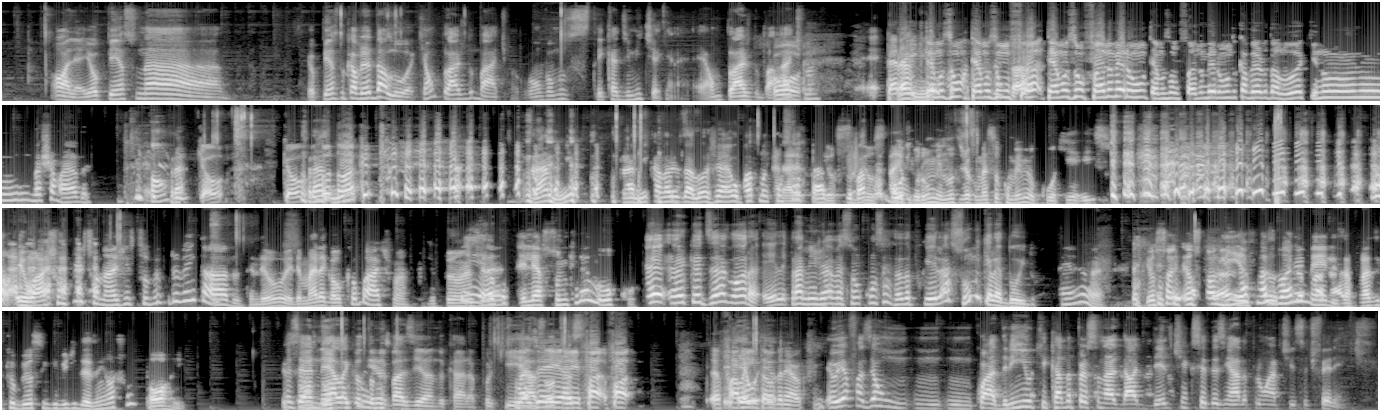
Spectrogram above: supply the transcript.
Olha, eu penso na. Eu penso no Cavaleiro da Lua, que é um plágio do Batman. Vamos, vamos ter que admitir aqui, né? É um plágio do Batman. Pera Pra aí, que mim, temos um, temos um fã, temos um fã número um, temos um fã número um do Cavaleiro da Lua aqui no, no- na chamada, Que bom. que é o que é o Pra mim- Godoka. Pra mim, pra mim, Cavaleiro da Lua já é o Batman Caralho, consertado. eu, eu Batman é saio por um minuto e já começo a comer meu cu aqui, é isso? Eu acho um personagem subaproveitado, entendeu? Ele é mais legal que o Batman. Porque pelo menos Sim, ele, eu- é- ele assume que ele é louco. É, é o que eu ia dizer agora. Ele, pra mim, já é a versão consertada, porque ele assume que ele é doido. É, ué. Eu só, eu só li a fase do Aremelis. A fase que o Bill 5 vídeo de desenho eu acho um porre. Mas é nela que eu tô me baseando, cara. Porque Mas as aí, outras... aí fa, fa- é, fala Eu- aí, então, eu- Daniel. Eu ia fazer um, um, um quadrinho que cada personalidade dele tinha que ser desenhada por um artista diferente.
